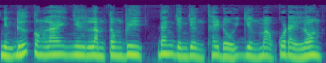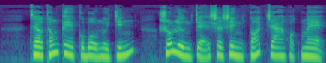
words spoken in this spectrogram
Những đứa con lai như Lâm Tông Vi đang dần dần thay đổi diện mạo của Đài Loan. Theo thống kê của Bộ Nội chính, số lượng trẻ sơ sinh có cha hoặc mẹ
